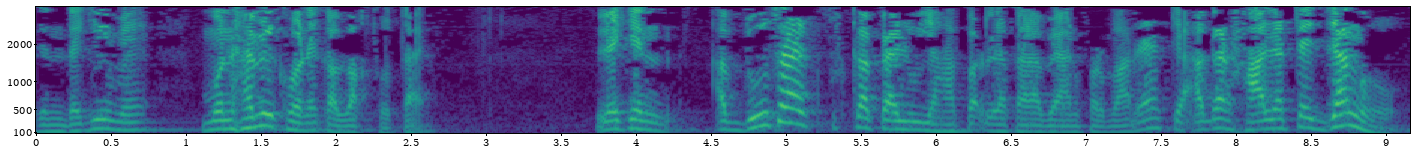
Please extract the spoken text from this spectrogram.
زندگی میں منہمک ہونے کا وقت ہوتا ہے۔ لیکن اب دوسرا اس کا پہلو یہاں پر اللہ تعالیٰ بیان فرما رہے ہیں کہ اگر حالت جنگ ہو،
